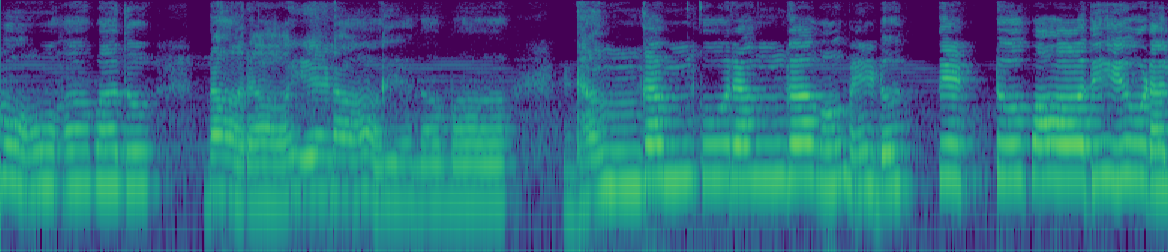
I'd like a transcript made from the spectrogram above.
മോഹമതു നാരായണായ നമ ഢംഗം കുരംഗവുമെടുത്തിട്ടു പാതിയുടൽ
